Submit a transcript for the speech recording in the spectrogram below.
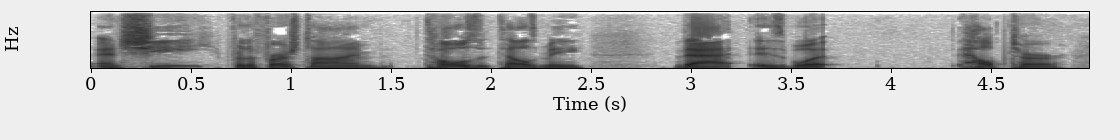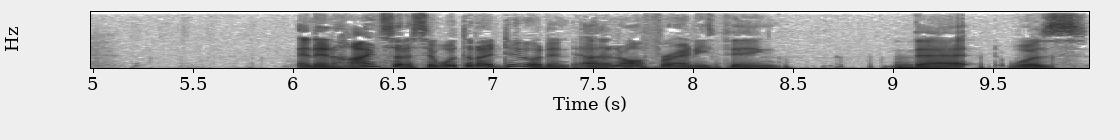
And she, for the first time, tells, tells me that is what helped her. And in hindsight, I said, "What did I do? I didn't, I didn't offer anything that was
